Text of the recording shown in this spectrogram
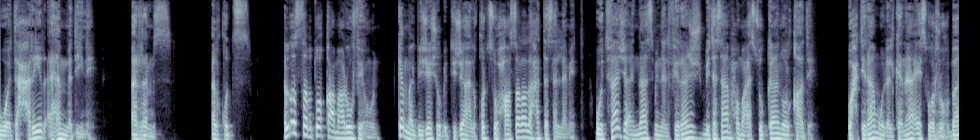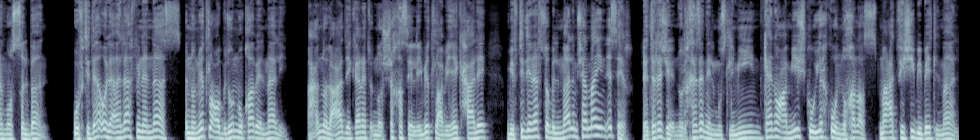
هو تحرير أهم مدينة الرمز القدس. القصة بتوقع معروفة هون كمل بجيشه باتجاه القدس وحاصرها لحتى سلمت وتفاجأ الناس من الفرنج بتسامحه مع السكان والقادة واحترامه للكنائس والرهبان والصلبان وافتدائه لآلاف من الناس أنهم يطلعوا بدون مقابل مالي مع أنه العادة كانت أنه الشخص اللي بيطلع بهيك حالة بيفتدي نفسه بالمال مشان ما ينأسر لدرجة إنه الخزن المسلمين كانوا عم يشكوا ويحكوا إنه خلص ما عاد في شيء ببيت المال.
